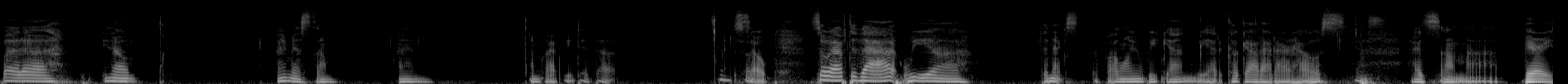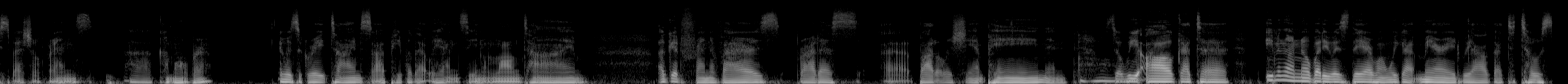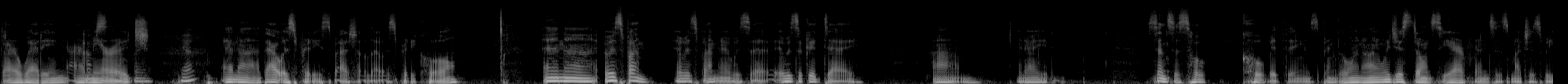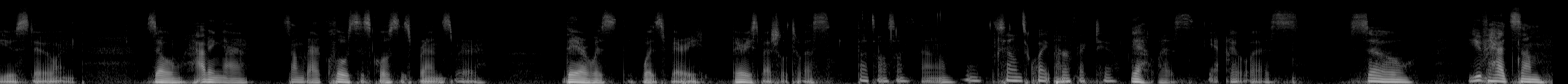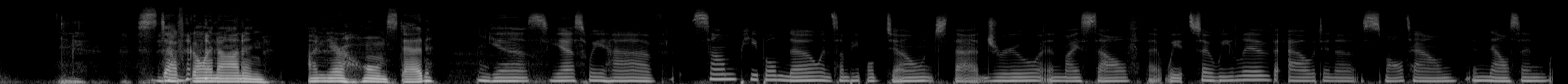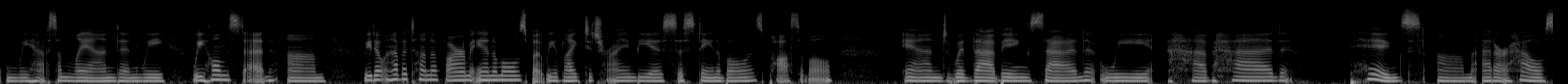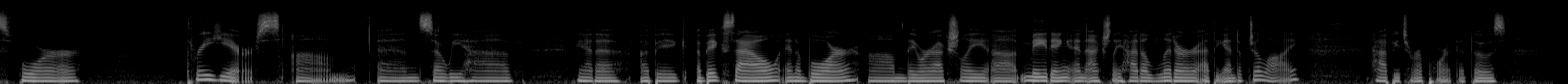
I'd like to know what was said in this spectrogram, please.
But uh, you know, I miss them. And I'm glad we did that. I'm So so after that we uh the next the following weekend we had a cookout at our house yes. had some uh, very special friends uh, come over. It was a great time. Saw people that we hadn't seen in a long time. A good friend of ours brought us a bottle of champagne, and so we all got to. Even though nobody was there when we got married, we all got to toast our wedding, our marriage, Yeah. and uh, that was pretty special. That was pretty cool, and uh, it was fun. It was fun. It was a it was a good day. Um, you know, since this whole COVID thing has been going on, we just don't see our friends as much as we used to, and so having our some of our closest closest friends were there was was very very special to us. That's awesome. So Mm, Sounds quite perfect too. yeah, it was. Yeah. It was. So you've had some stuff going on in on your homestead. Yes, yes, we have. Some people know and some people don't that Drew and myself that we so we live out in a small town in Nelson and we have some land and we we homestead. Um, we don't have a ton of farm animals, but we like to try and be as sustainable as possible. And with that being said, we have had pigs um, at our house for three years. Um, and so we have we had a, a big a big sow and a boar. Um, they were actually uh, mating and actually had a litter at the end of July. Happy to report that those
